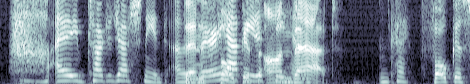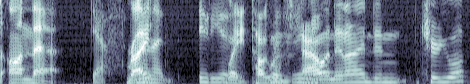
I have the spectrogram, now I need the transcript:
I talked to Josh Sneed. I was Then very happy focus to see on him. that. Okay. Focus on that. Yes. Right? And that idiot. Wait, talking about messaging me. Alan and I didn't cheer you up.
